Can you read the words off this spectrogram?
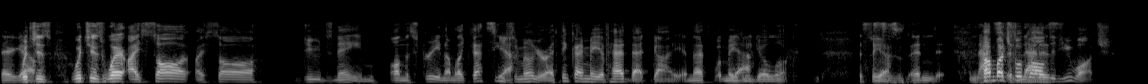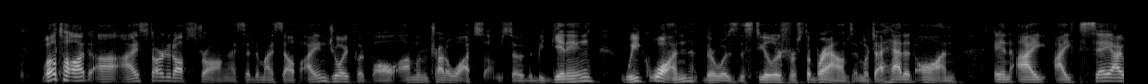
There you go. Which is which is where I saw I saw dude's name on the screen. I'm like, that seems Yeah. familiar. I think I may have had that guy, and that's what made Yeah. me go look. So, yeah. is- and, and How much football is- did you watch? Well, Todd, uh, I started off strong. I said to myself, I enjoy football. I'm going to try to watch some. So the beginning, week one, there was the Steelers versus the Browns, in which I had it on, and I I say I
